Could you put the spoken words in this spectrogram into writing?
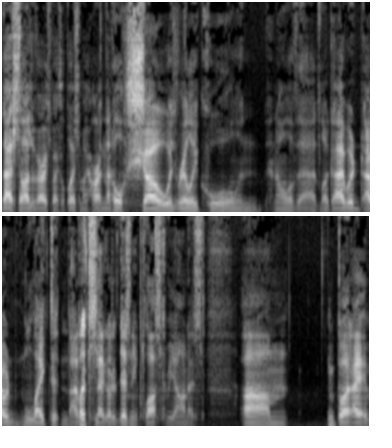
that still has a very special place in my heart, and that whole show was really cool and and all of that. Like I would I would like to I'd like to see that go to Disney Plus to be honest, um, but I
